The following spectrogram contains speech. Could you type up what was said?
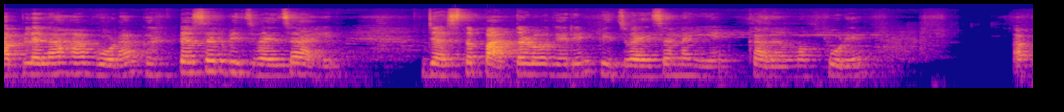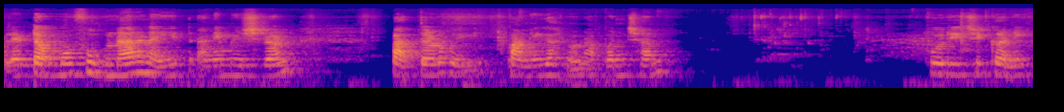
आपल्याला हा गोळा घट्टसर भिजवायचा आहे. जास्त पातळ वगैरे भिजवायचं नाही आहे कारण मग पुढे आपल्या टम्मो फुगणार नाहीत आणि मिश्रण पातळ होईल. पाणी घालून आपण छान पुरीची कणिक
